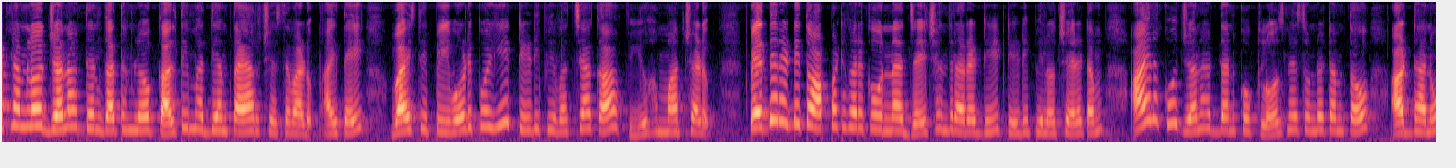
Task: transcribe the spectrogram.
విశాఖపట్నంలో జనార్దన్ గతంలో కల్తీ మద్యం తయారు చేసేవాడు. అయితే వైసీపీ ఓడిపోయి టీడీపీ వచ్చాక వ్యూహం మార్చాడు. పెద్దిరెడ్డితో అప్పటి వరకు ఉన్న జయచంద్రారెడ్డి టీడీపీలో చేరటం ఆయనకు జనార్దన్కు క్లోజ్నెస్ ఉండటంతో అడ్డాను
